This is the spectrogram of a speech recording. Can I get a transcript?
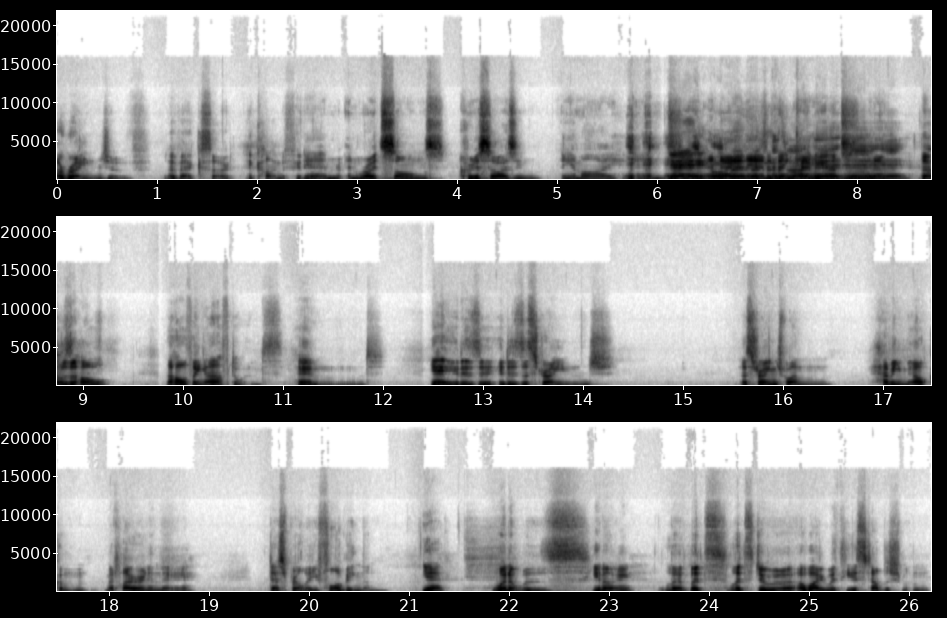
a range of of acts, so it kind of fit Yeah, in. and, and wrote songs criticizing EMI and Yeah, and well, that, that's the A&M. thing came right, out. yeah, you know. yeah, yeah. That was the whole the whole thing afterwards, and yeah, it is a, it is a strange a strange one having Malcolm McLaren in there desperately flogging them Yeah, when it was you know let, let's let's do a, away with the establishment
